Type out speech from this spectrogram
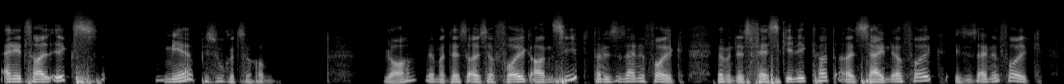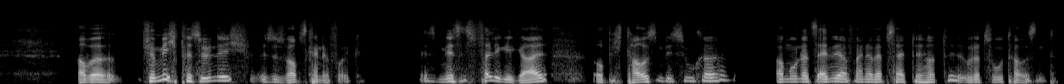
eine Zahl X mehr Besucher zu haben. Ja, wenn man das als Erfolg ansieht, dann ist es ein Erfolg. Wenn man das festgelegt hat als sein Erfolg, ist es ein Erfolg. Aber für mich persönlich ist es überhaupt kein Erfolg. Es, mir ist es völlig egal, ob ich 1000 Besucher am Monatsende auf meiner Webseite hatte oder 2000.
